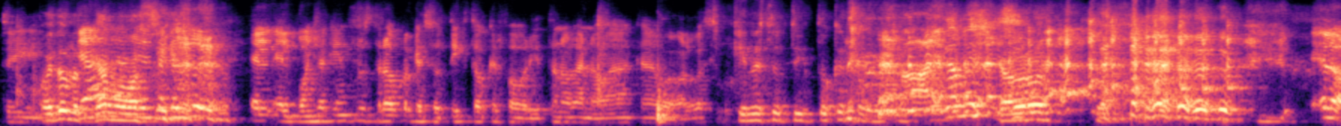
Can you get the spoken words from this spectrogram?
Sí. Que es el, el Poncho aquí frustrado porque su TikToker favorito no ganó acá o algo así. ¿quién es tu TikToker favorito? Válgame Cabrón. Hello,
